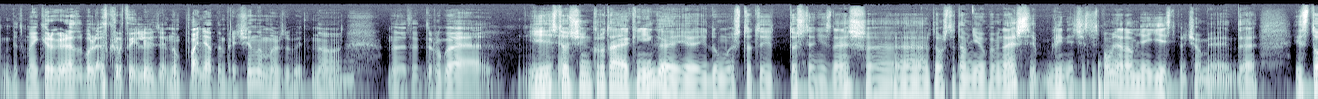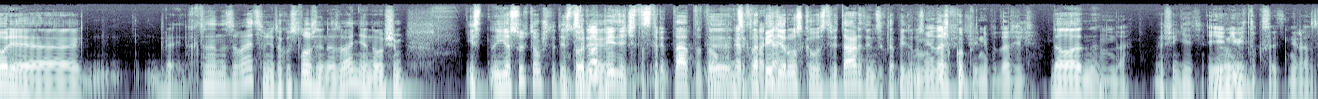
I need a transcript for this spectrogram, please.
битмейкеры гораздо более открытые люди. Ну, по понятным причинам, может быть, но, но это другая... Есть тема. очень крутая книга, я и думаю, что ты точно не знаешь, э, потому что ты там не упоминаешься. Блин, я сейчас не вспомню, она у меня есть, причем я- это история... Как она называется? У нее такое сложное название, но, в общем, ее суть в том, что это история... Энциклопедия, что-то стрит-арта, э, Энциклопедия такая. русского стрит-арта, энциклопедия русского... Мне даже копию не подарили. Да ладно, Да. офигеть. Я ее не Ну, видел, кстати, ни разу.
